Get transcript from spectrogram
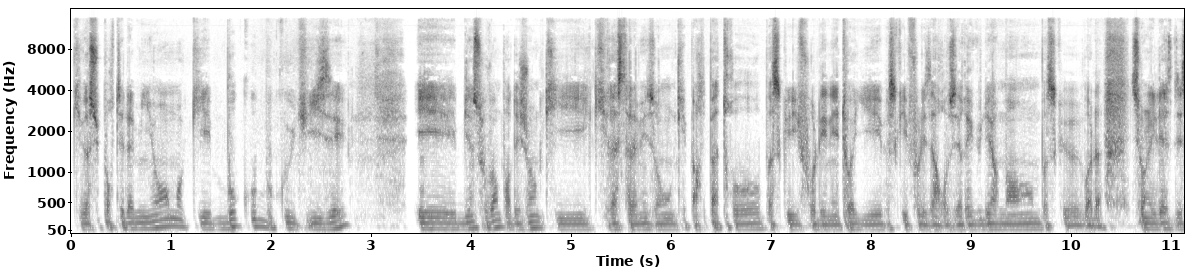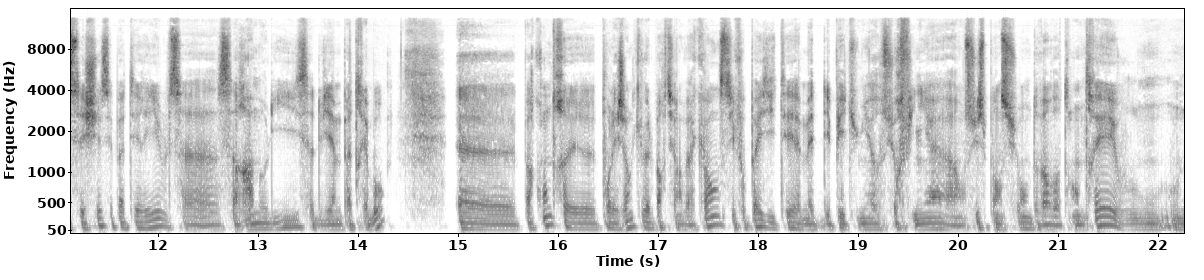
qui va supporter la mi-ombre, qui est beaucoup beaucoup utilisée et bien souvent par des gens qui, qui restent à la maison, qui partent pas trop parce qu'il faut les nettoyer, parce qu'il faut les arroser régulièrement, parce que voilà, si on les laisse dessécher, c'est pas terrible, ça, ça ramollit, ça devient pas très beau. Euh, par contre, euh, pour les gens qui veulent partir en vacances, il faut pas hésiter à mettre des pétunias ou surfinia en suspension devant votre entrée ou, ou,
